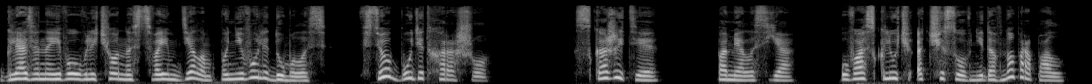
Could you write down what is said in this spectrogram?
Глядя на его увлеченность своим делом, поневоле думалось, все будет хорошо. «Скажите», — помялась я, — «у вас ключ от часовни давно пропал?»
